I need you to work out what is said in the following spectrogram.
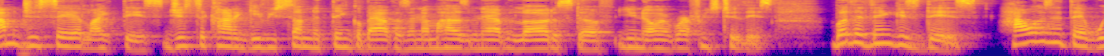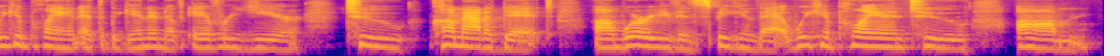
I'm just say it like this, just to kind of give you something to think about, because I know my husband have a lot of stuff, you know, in reference to this. But the thing is this how is it that we can plan at the beginning of every year to come out of debt? Um, we're even speaking that. We can plan to um,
